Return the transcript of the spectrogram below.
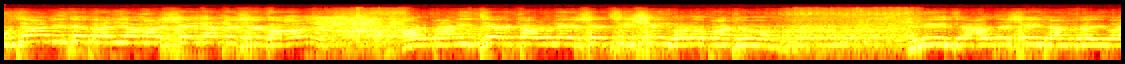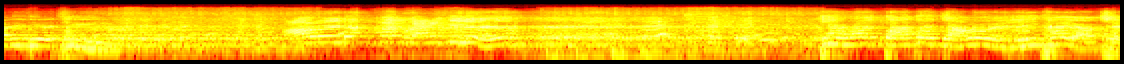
উঠা নিতে পারি আমার সেই আদেশে ঘর আর বাণিজ্যের কারণে এসেছি সিংহল পাঠন। নিজ আদেশেই ডাঙ্কাই বাড়ি দিয়েছি। আর ওই ডাঙ্কাই বাড়ি দিলে কি হয় তা তো জানোই লেখাই আছে।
